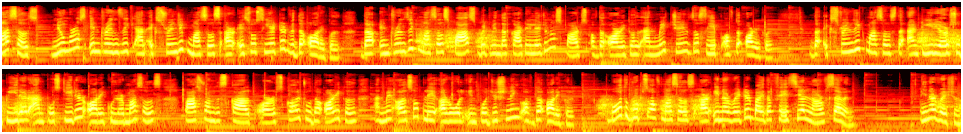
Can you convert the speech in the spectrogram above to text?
Muscles. Numerous intrinsic and extrinsic muscles are associated with the auricle. The intrinsic muscles pass between the cartilaginous parts of the auricle and may change the shape of the auricle. The extrinsic muscles, the anterior, superior, and posterior auricular muscles, pass from the scalp or skull to the auricle and may also play a role in positioning of the auricle. Both groups of muscles are innervated by the facial nerve 7. Innervation.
